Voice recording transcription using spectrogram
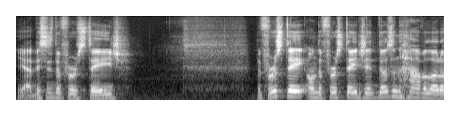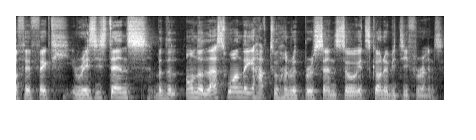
Yeah, this is the first stage. The first day on the first stage it doesn't have a lot of effect resistance, but the, on the last one they have 200%, so it's gonna be different.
